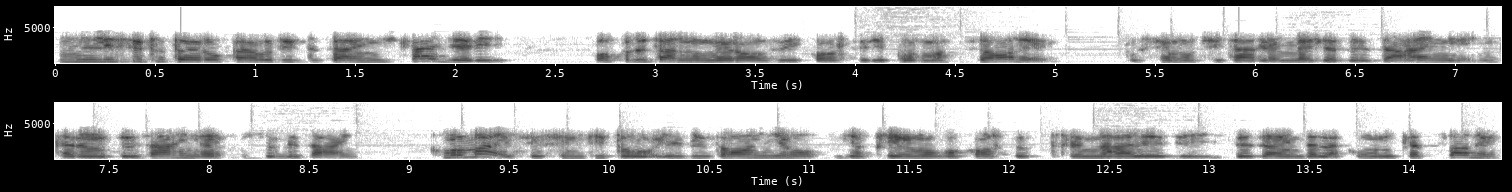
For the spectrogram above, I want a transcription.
l'Istituto Europeo di Design di Cagliari offre già numerosi corsi di formazione possiamo citare media design, interior design e questo design. Come mai si è sentito il bisogno di aprire un nuovo corso triennale di design della comunicazione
